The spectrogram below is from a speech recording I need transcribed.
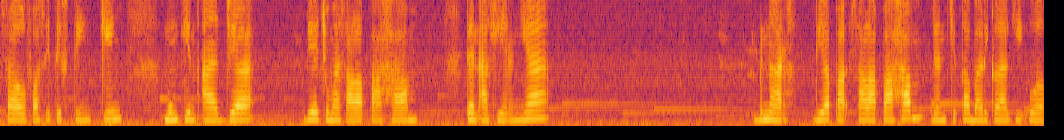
selalu positive thinking. Mungkin aja dia cuma salah paham dan akhirnya benar dia pak salah paham dan kita balik lagi ul.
